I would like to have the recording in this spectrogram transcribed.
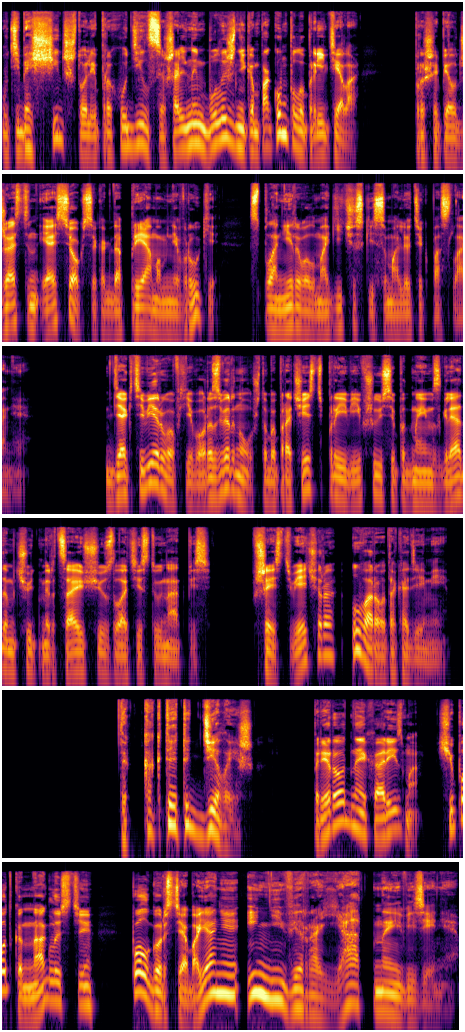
«У тебя щит, что ли, прохудился, шальным булыжником по кумполу прилетело?» Прошипел Джастин и осекся, когда прямо мне в руки спланировал магический самолетик послания. Деактивировав его, развернул, чтобы прочесть проявившуюся под моим взглядом чуть мерцающую золотистую надпись. В шесть вечера у ворот Академии. «Так как ты это делаешь?» Природная харизма, щепотка наглости, полгорсти обаяния и невероятное везение.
